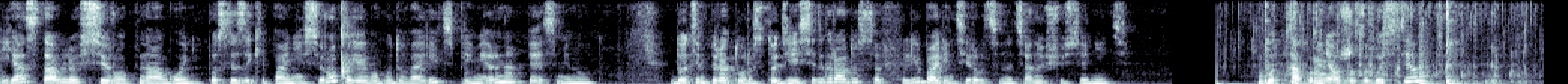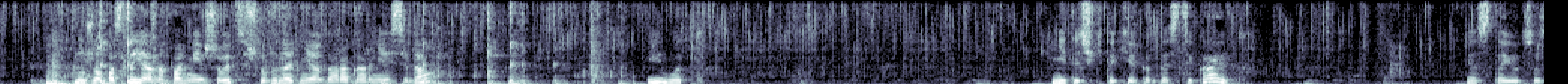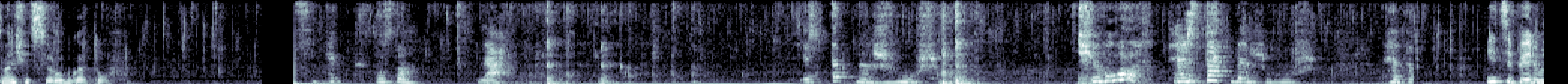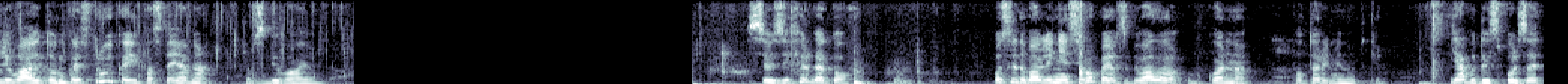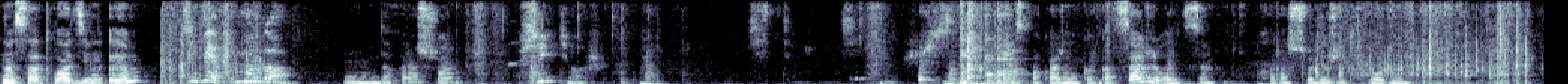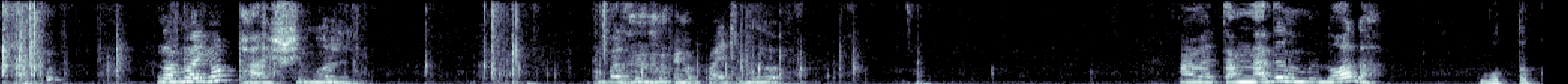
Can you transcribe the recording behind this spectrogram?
Я ставлю сироп на огонь. После закипания сиропа я его буду варить примерно 5 минут. До температуры 110 градусов, либо ориентироваться на тянущуюся нить. Вот так у меня уже загустел. Нужно постоянно помешивать, чтобы на дне агар-агар не оседал. И вот ниточки такие, когда стекают и остаются, значит сироп готов. Вкусно? Да. Я же так нажмуш. Чего? Я же так нажмуш. И теперь вливаю тонкой струйкой и постоянно взбиваю. Все, зефир готов. После добавления сиропа я взбивала буквально полторы минутки. Я буду использовать насадку 1М. Тебе помогал. Да, хорошо. Сетешь. Сейчас покажем, как отсаживается. Хорошо, держит форму. На моем пальце может. Потом на моем пальце было. Мама, там надо много? Вот так.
